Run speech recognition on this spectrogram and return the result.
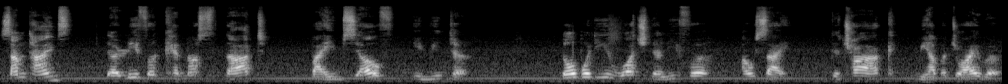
sometimes the reefer cannot start by himself in winter. Nobody watch the reefer outside. The truck we have a driver.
